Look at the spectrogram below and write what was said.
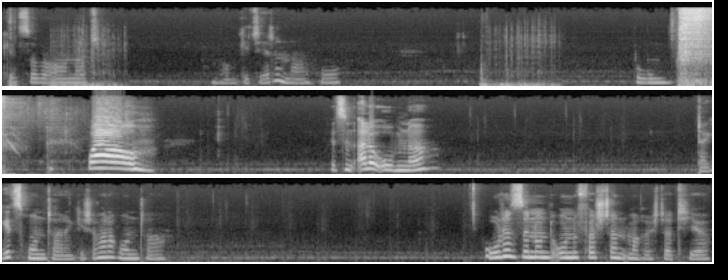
Geht's aber auch nicht. Warum geht der denn da hoch? Boom. wow! Jetzt sind alle oben, ne? Da geht's runter. Dann geh ich immer da runter. Ohne Sinn und ohne Verstand mache ich das hier.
